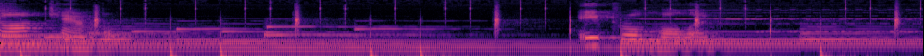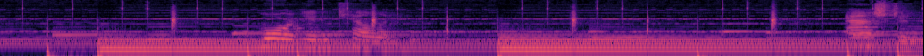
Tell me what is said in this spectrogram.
Shawn Campbell, April Mullen, Morgan Kelly, Ashton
